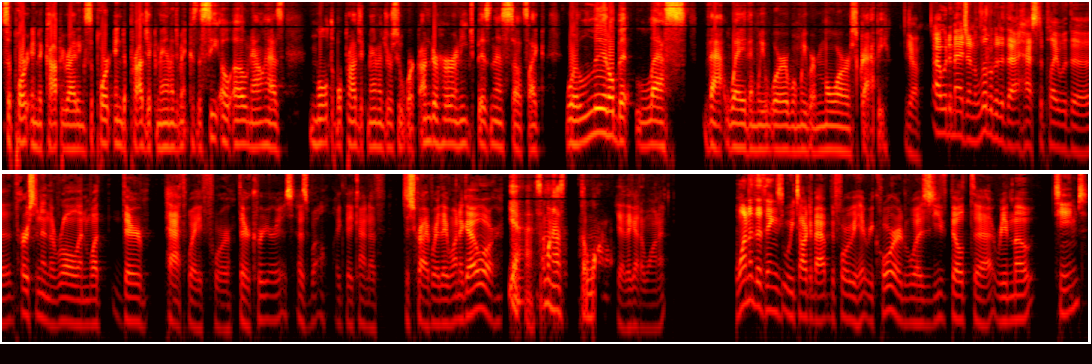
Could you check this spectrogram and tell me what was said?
support into copywriting support into project management because the coo now has multiple project managers who work under her in each business so it's like we're a little bit less that way than we were when we were more scrappy yeah. I would imagine a little bit of that has to play with the person in the role and what their pathway for their career is as well. Like they kind of describe where they want to go or Yeah, someone has to want it. Yeah, they got to want it. One of the things we talked about before we hit record was you've built uh, remote teams.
